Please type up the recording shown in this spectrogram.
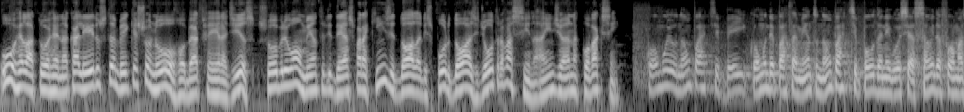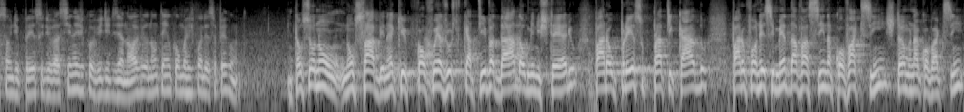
O relator Renan Calheiros também questionou Roberto Ferreira Dias sobre o aumento de 10 para 15 dólares por dose de outra vacina, a indiana Covaxin. Como eu não participei, como o departamento não participou da negociação e da formação de preço de vacinas de Covid-19, eu não tenho como responder essa pergunta. Então o senhor não, não sabe né, que, qual foi a justificativa dada ao Ministério para o preço praticado para o fornecimento da vacina Covaxin, estamos na Covaxin,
